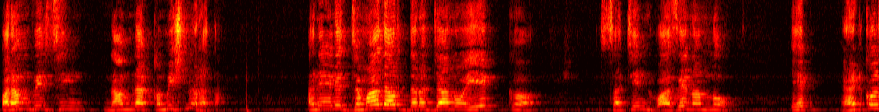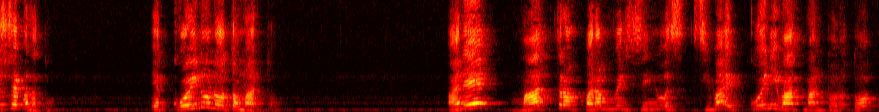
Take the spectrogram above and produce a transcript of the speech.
પરમવીર સિંહ નામના કમિશનર હતા. અને એને જમાદાર દરજ્જાનો એક સચિન વાઝે નામનો એક હેડ કોન્સ્ટેબલ હતો. એ કોઈનું નહોતો માનતો. અને માત્ર પરમવીર સિંહ સિવાય કોઈની વાત માનતો નહોતો.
